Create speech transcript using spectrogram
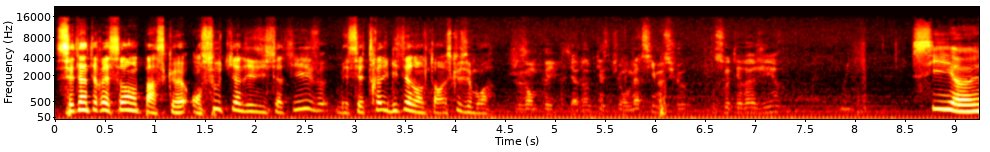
C'est intéressant parce qu'on soutient des initiatives, mais c'est très limité dans le temps. Excusez-moi. Je vous en prie, il y a d'autres questions. Merci monsieur. Vous souhaitez réagir? Si, euh,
